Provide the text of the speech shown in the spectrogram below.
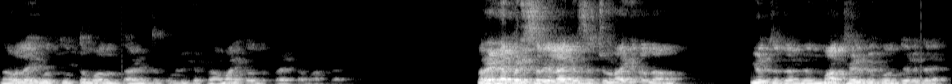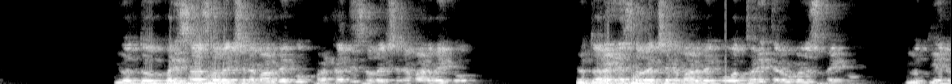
ನಾವೆಲ್ಲ ಇವತ್ತು ಉತ್ತಮವಾದಂತಹ ಆಡಳಿತ ಕೊಡಲಿಕ್ಕೆ ಪ್ರಾಮಾಣಿಕ ಒಂದು ಪ್ರಯತ್ನ ಮಾಡ್ತಾರೆ ಅರಣ್ಯ ಪರಿಸರ ಇಲಾಖೆ ಸಚಿವನಾಗಿಯೂ ನಾನು ಇವತ್ತು ಒಂದು ಮಾತು ಹೇಳಬೇಕು ಅಂತ ಹೇಳಿದ್ರೆ, ಇವತ್ತು ಪರಿಸರ ಸಂರಕ್ಷಣೆ ಮಾಡಬೇಕು, ಪ್ರಕೃತಿ ಸಂರಕ್ಷಣೆ ಮಾಡಬೇಕು ಇವತ್ತು ಅರಣ್ಯ ಸಂರಕ್ಷಣೆ ಮಾಡಬೇಕು, ಒತ್ತುವರಿ ತೆರವುಗೊಳಿಸಬೇಕು ಇವತ್ತು ಏನು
